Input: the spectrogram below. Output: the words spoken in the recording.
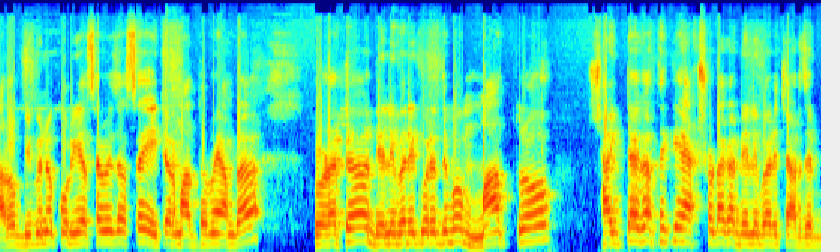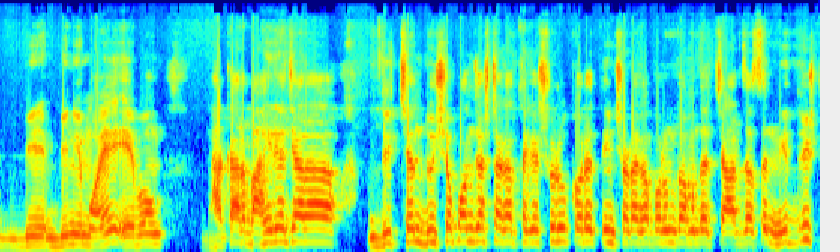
আরও বিভিন্ন কোরিয়ার সার্ভিস আছে এটার মাধ্যমে আমরা প্রোডাক্টটা ডেলিভারি করে দেব। মাত্র ষাট টাকা থেকে একশো টাকা ডেলিভারি চার্জের বিনিময়ে এবং ঢাকার বাইরে যারা দিচ্ছেন, দুইশো পঞ্চাশ টাকা থেকে শুরু করে তিনশো টাকা পর্যন্ত আমাদের চার্জ আছে। নির্দিষ্ট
